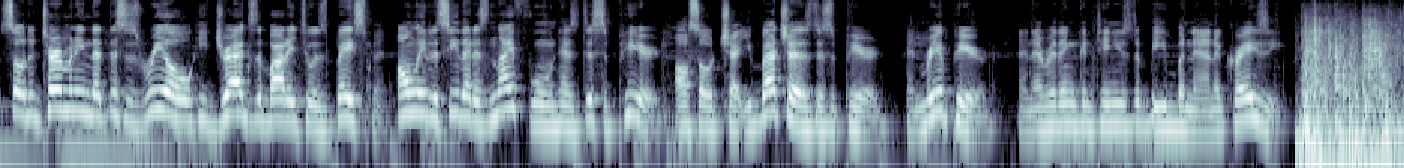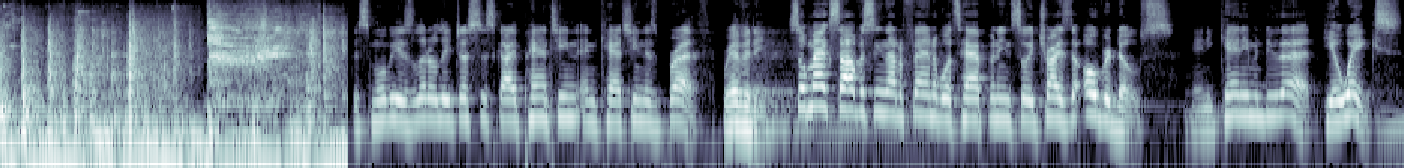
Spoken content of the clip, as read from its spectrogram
So determining that this is real, he drags the body to his basement, only to see that his knife wound has disappeared. Also, Chet Ubetcha has disappeared and reappeared, and everything continues to be banana crazy. This movie is literally just this guy panting and catching his breath. Riveting. So Mac's obviously not a fan of what's happening, so he tries to overdose. And he can't even do that. He awakes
